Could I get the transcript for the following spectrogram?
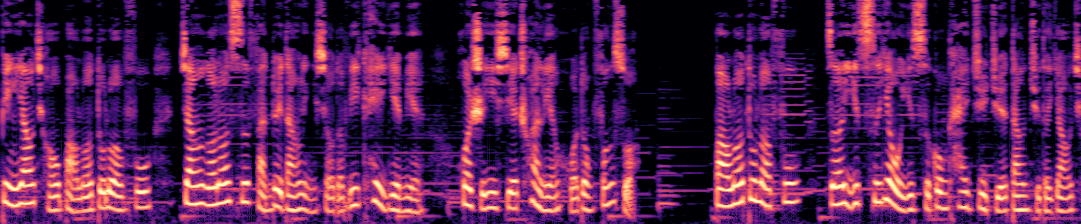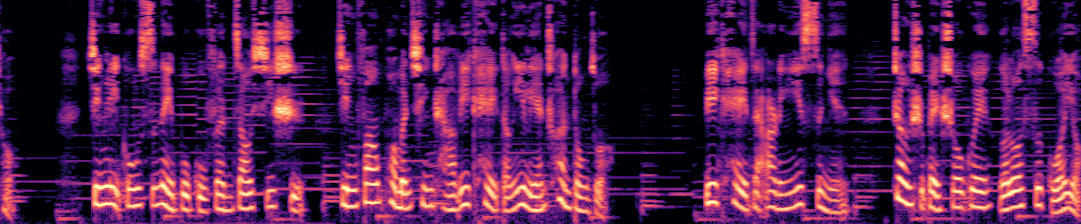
并要求保罗·杜洛夫将俄罗斯反对党领袖的 VK 页面或是一些串联活动封锁。保罗·杜洛夫则一次又一次公开拒绝当局的要求。经历公司内部股份遭稀释、警方破门清查 VK 等一连串动作，VK 在2014年正式被收归俄罗斯国有。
